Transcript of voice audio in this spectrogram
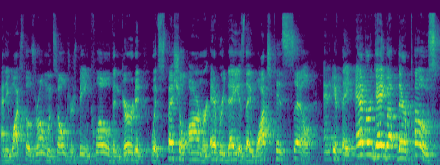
and he watched those Roman soldiers being clothed and girded with special armor every day as they watched his cell. And if they ever gave up their post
